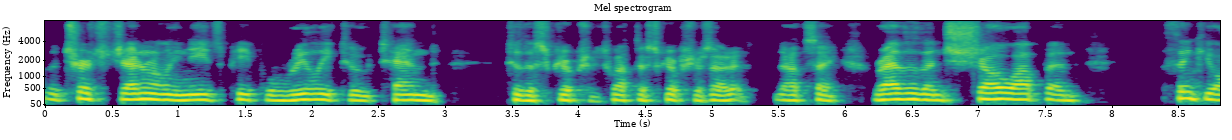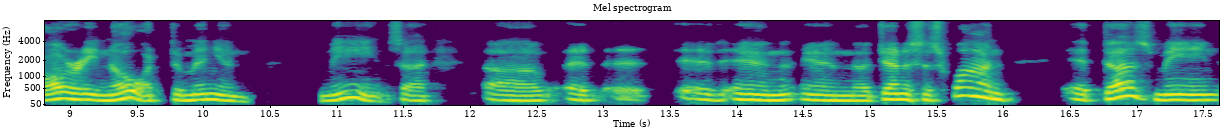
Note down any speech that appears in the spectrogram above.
the church generally needs people really to tend to the scriptures, what the scriptures are not saying, rather than show up and think you already know what dominion means. Uh, uh, it- it- In, in uh, Genesis 1, it does mean,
